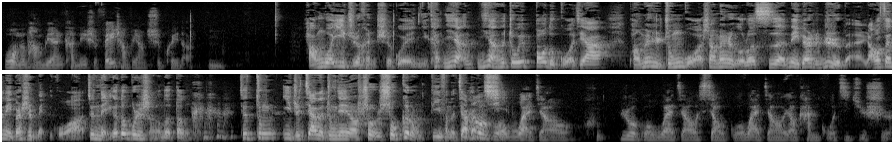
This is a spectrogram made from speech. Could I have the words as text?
我们旁边肯定是非常非常吃亏的。嗯，韩国一直很吃亏，你看，你想，你想它周围包的国家，旁边是中国，上边是俄罗斯，那边是日本，然后在那边是美国，就哪个都不是省油的灯，就中一直夹在中间，然后受受各种地方的夹板气弱国。无外交，弱国无外交，小国外交要看国际局势，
